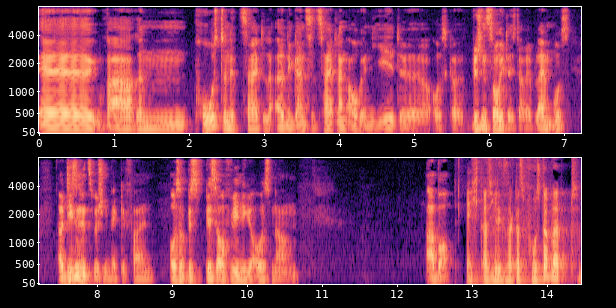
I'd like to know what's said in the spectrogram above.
äh, waren Poster eine Zeit, äh, eine ganze Zeit lang auch in jede Ausgabe. Vision, sorry, dass ich dabei bleiben muss, aber die sind inzwischen weggefallen. Außer bis, bis auf wenige Ausnahmen. Aber echt, also ich hätte gesagt, das Poster bleibt,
